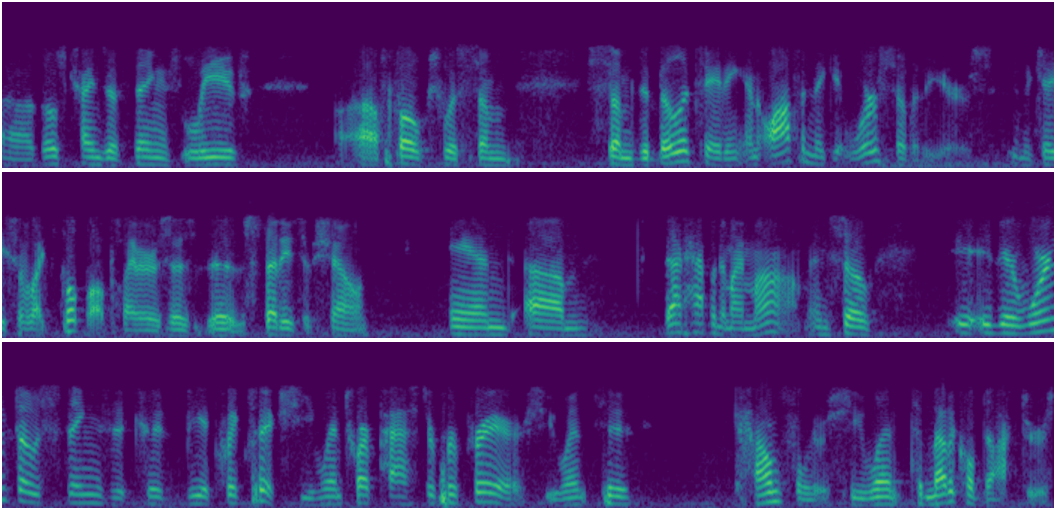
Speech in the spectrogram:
uh, those kinds of things leave uh, folks with some some debilitating, and often they get worse over the years. In the case of like football players, as the studies have shown, and um, that happened to my mom, and so. It, there weren't those things that could be a quick fix. She went to our pastor for prayer. She went to counselors. She went to medical doctors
